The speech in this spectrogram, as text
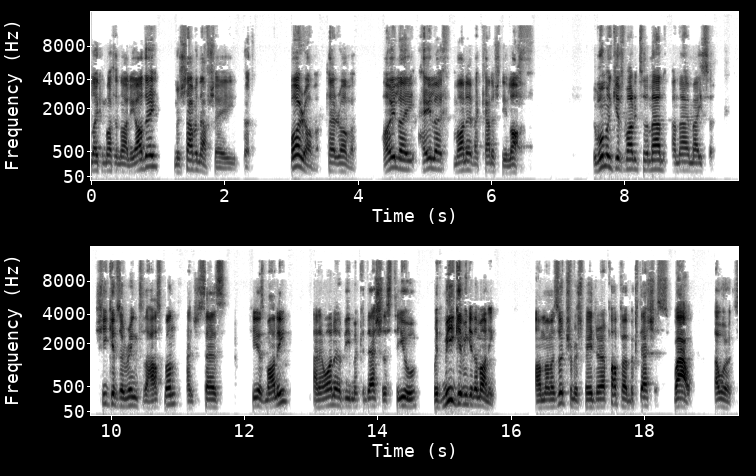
like matan aliyade, mishav nafshay. But boy Rava, play Rava. The woman gives money to the man, and now Maisa. She gives a ring to the husband, and she says, "Here's money, and I want to be mekadeshes to you with me giving you the money." Wow, that works.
